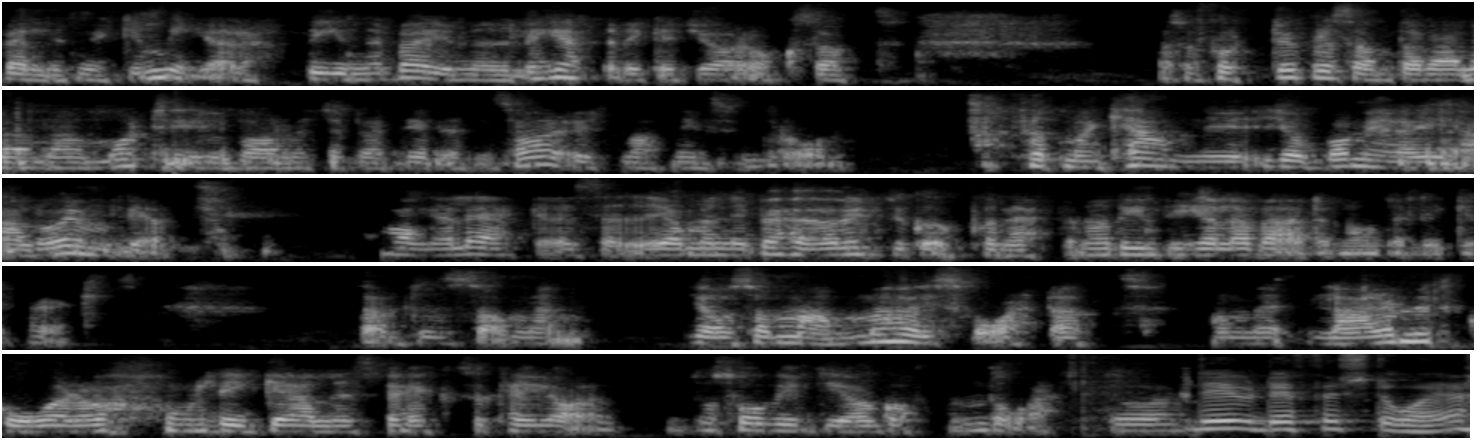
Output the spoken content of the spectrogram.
väldigt mycket mer. Det innebär ju möjligheter, vilket gör också att alltså 40 procent av alla mammor till barn med typ 1 diabetes har utmattningssyndrom. För att man kan jobba med det i all oändlighet. Många läkare säger ja men ni behöver inte gå upp på nätterna, det är inte hela världen om det ligger högt. Samtidigt som jag som mamma har ju svårt att om larmet går och hon ligger alldeles för högt så kan jag, då sover inte jag gott ändå. Så, du, det förstår jag.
